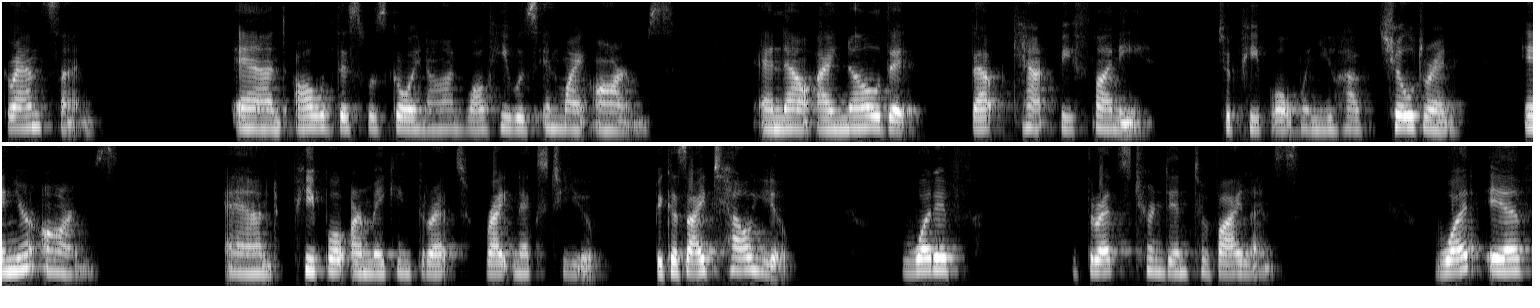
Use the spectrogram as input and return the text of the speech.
grandson. And all of this was going on while he was in my arms. And now I know that that can't be funny to people when you have children in your arms and people are making threats right next to you. Because I tell you, what if the threats turned into violence? What if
